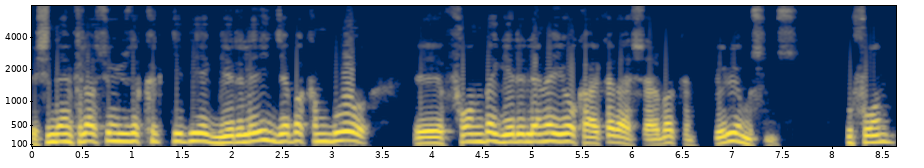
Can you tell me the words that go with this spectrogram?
E şimdi enflasyon %47'ye gerileyince bakın bu e, fonda gerileme yok arkadaşlar. Bakın görüyor musunuz? Bu fon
